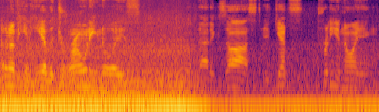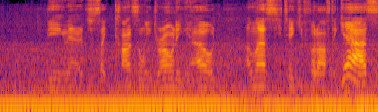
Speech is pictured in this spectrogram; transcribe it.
I don't know if you can hear the droning noise of that exhaust. It gets pretty annoying being that it's just like constantly droning out unless you take your foot off the gas.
